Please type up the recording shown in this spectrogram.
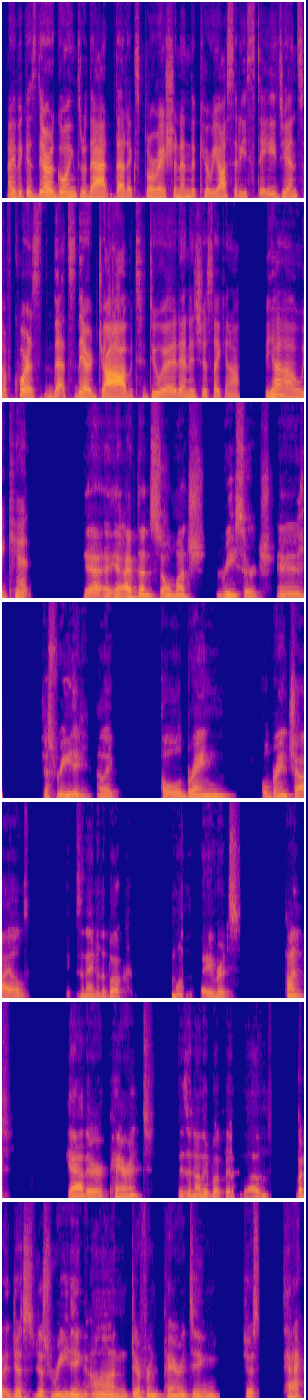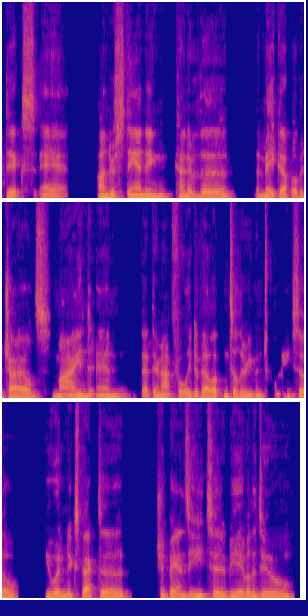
right because they're going through that that exploration and the curiosity stage and so of course that's their job to do it and it's just like you know yeah we can't Yeah, I- yeah, I've done so much research and just reading. I like Whole Brain, Whole Brain Child is the name of the book. One of the favorites. Hunt, Gather, Parent is another book that I love. But it just just reading on different parenting just tactics and understanding kind of the the makeup of a child's mind and that they're not fully developed until they're even 20 so you wouldn't expect a chimpanzee to be able to do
